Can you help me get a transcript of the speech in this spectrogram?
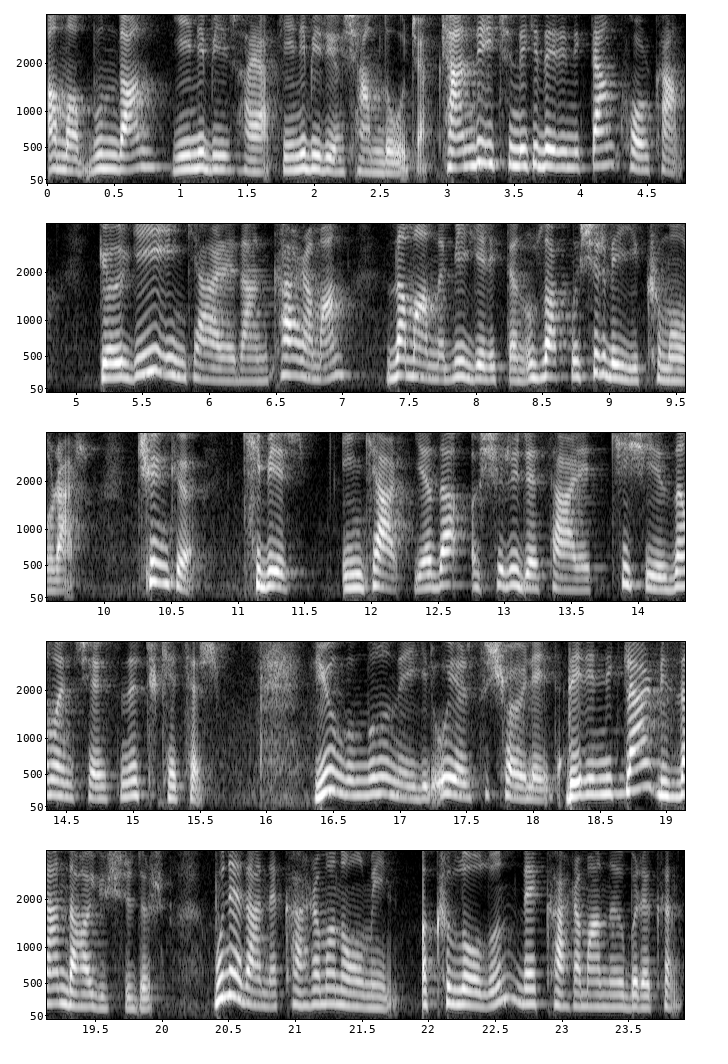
ama bundan yeni bir hayat, yeni bir yaşam doğacak. Kendi içindeki derinlikten korkan, gölgeyi inkar eden kahraman zamanla bilgelikten uzaklaşır ve yıkıma uğrar. Çünkü kibir, inkar ya da aşırı cesaret kişiyi zaman içerisinde tüketir. Jung'un bununla ilgili uyarısı şöyleydi. Derinlikler bizden daha güçlüdür. Bu nedenle kahraman olmayın, akıllı olun ve kahramanlığı bırakın.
